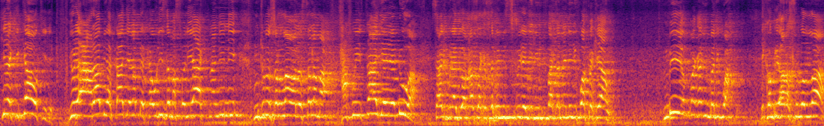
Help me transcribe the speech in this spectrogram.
kile kikao kile, yule Arabi akaja, labda kauliza maswali yake na nini, Mtume sallallahu alaihi wasallam hakuhitaji ile dua. Saad bin Abi Waqas akasema, mimi siku ile nilimfuata na nilikuwa peke yangu, mbio mpaka nyumbani kwake, nikamwambia ya Rasulullah,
